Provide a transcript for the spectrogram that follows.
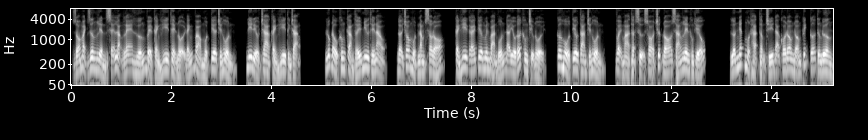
gió mạch dương liền sẽ lặng lẽ hướng về cảnh hy thể nội đánh vào một tia chiến hồn, đi điều tra cảnh hy tình trạng. Lúc đầu không cảm thấy như thế nào, đợi cho một năm sau đó, cảnh hy cái kia nguyên bản vốn đã yếu ớt không chịu nổi, cơ hồ tiêu tan chiến hồn, vậy mà thật sự so trước đó sáng lên không thiếu. Lớn nhất một hạt thậm chí đã có đom đóm kích cỡ tương đương.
